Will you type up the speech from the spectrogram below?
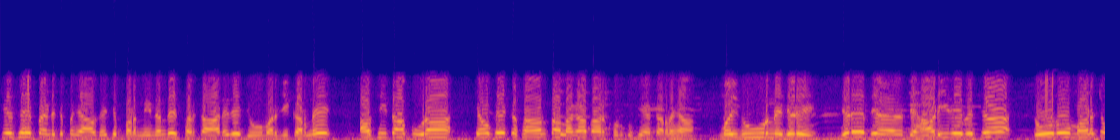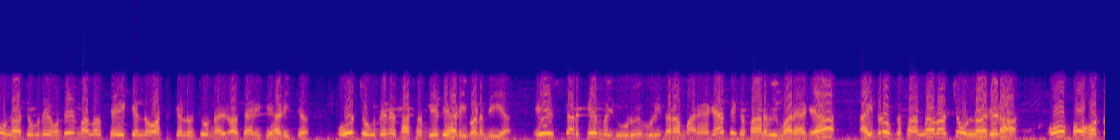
ਕਿਸੇ ਪਿੰਡ 'ਚ ਪੰਜਾਬ ਦੇ ਵਿੱਚ ਵੜਨ ਨਹੀਂ ਦਿੰਦੇ, ਸਰਕਾਰ ਇਹਦੇ ਜੋ ਮਰਜ਼ੀ ਕਰ ਲੇ ਅਸੀਂ ਤਾਂ ਪੂਰਾ, ਕਿਉਂਕਿ ਕਿਸਾਨ ਤਾਂ ਲਗਾਤਾਰ ਖੁਦਕੁਸ਼ੀਆਂ ਕਰ ਰਿਹਾ। ਮਜ਼ਦੂਰ ਨੇ ਜਿਹੜੇ ਜਿਹੜੇ ਦਿਹਾੜੀ ਦੇ ਵਿੱਚ ਦੋ ਦੋ ਮਣ ਝੋਨਾ ਚੁਗਦੇ ਹੁੰਦੇ, ਮੰਨ ਲਓ 6 ਕਿਲੋ 8 ਕਿਲੋ ਝੋਨਾ ਜਿਹੜਾ ਸਾਰੀ ਦਿਹਾੜੀ 'ਚ, ਉਹ ਚੁਗਦੇ ਨੇ 60 ਰੁਪਏ ਦਿਹਾੜੀ ਬਣਦੀ ਆ। ਇਸ ਕਰਕੇ ਮਜ਼ਦੂਰ ਵੀ ਬੁਰੀ ਤਰ੍ਹਾਂ ਮਾਰਿਆ ਗਿਆ ਤੇ ਕਿਸਾਨ ਵੀ ਮਾਰਿਆ ਗਿਆ। ਇਧਰੋਂ ਕਿਸਾਨਾਂ ਦਾ ਝੋਨਾ ਜਿਹੜਾ, ਉਹ ਬਹੁਤ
